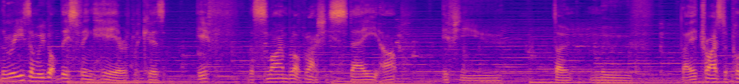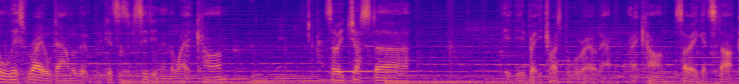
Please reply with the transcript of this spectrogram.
the reason we've got this thing here is because if the slime block will actually stay up if you don't move it tries to pull this rail down with it because there's obsidian in the way it can't. So it just uh it, it, it tries to pull the rail down and it can't. So it gets stuck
